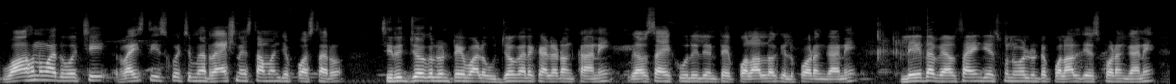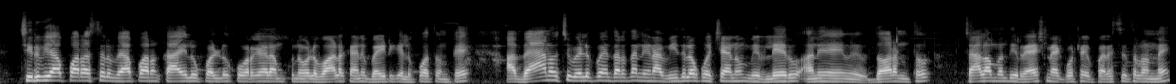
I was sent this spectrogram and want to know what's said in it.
వాహనం అది వచ్చి రైస్ తీసుకొచ్చి మేము రేషన్ ఇస్తామని చెప్పి వస్తారు. చిరుద్యోగులు ఉంటే వాళ్ళు ఉద్యోగాలకు వెళ్ళడం కానీ వ్యవసాయ కూలీలు ఉంటే పొలాల్లోకి వెళ్ళిపోవడం కానీ లేదా వ్యవసాయం చేసుకునే వాళ్ళు ఉంటే పొలాలు చేసుకోవడం కానీ చిరు వ్యాపారస్తులు వ్యాపారం కాయలు పళ్ళు కూరగాయలు అమ్ముకునే వాళ్ళు వాళ్ళ కానీ బయటికి వెళ్ళిపోతుంటే ఆ వ్యాన్ వచ్చి వెళ్ళిపోయిన తర్వాత నేను ఆ వీధిలోకి వచ్చాను మీరు లేరు అనే ధోరణితో చాలామంది రేషన్ ఎగ్గొట్టే పరిస్థితులు ఉన్నాయి.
